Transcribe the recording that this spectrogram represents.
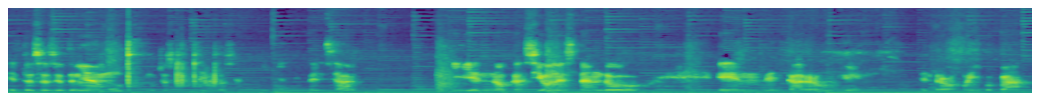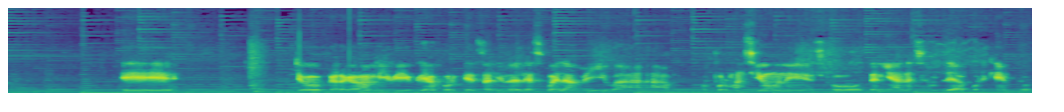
Entonces yo tenía muchos, muchos conflictos en mi, pensar y en una ocasión estando en el carro, en el trabajo de mi papá, eh, yo cargaba mi Biblia porque saliendo de la escuela me iba a, formaciones o tenía la asamblea, por ejemplo.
